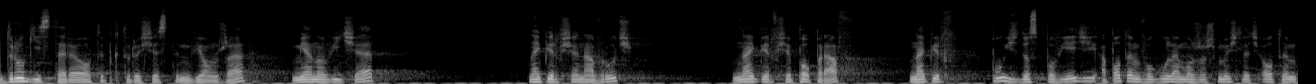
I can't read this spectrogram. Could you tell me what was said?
drugi stereotyp, który się z tym wiąże, mianowicie najpierw się nawróć, najpierw się popraw, najpierw pójść do spowiedzi, a potem w ogóle możesz myśleć o tym,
